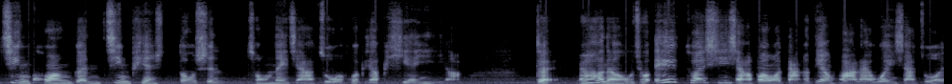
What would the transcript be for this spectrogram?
镜框跟镜片都是从那家做会比较便宜啊。”对，然后呢，我就哎突然心想，帮我打个电话来问一下做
